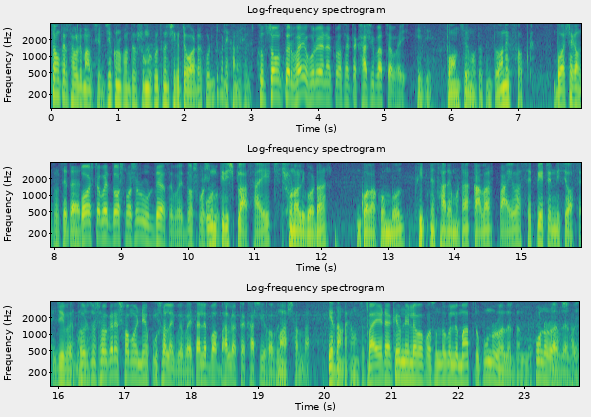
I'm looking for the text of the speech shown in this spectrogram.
চমৎকার ছাগলটি মানুষের যে কোনো প্রান্ত সংগ্রহ করতে পারেন সেক্ষেত্রে অর্ডার করে নিতে পারেন এখানে খুব চমৎকার ভাই হরিয়ানা ক্রস একটা খাসি বাচ্চা ভাই। এই যে পঞ্চের মতো কিন্তু অনেক সফট বয়সটা কেমন চলছে এটা বয়সটা ভাই দশ মাসের ঊর্ধ্বে আছে ভাই দশ মতো। উনত্রিশ প্লাস হাইট সোনালি বর্ডার গলা কম্বল ফিটনেস হারে মোটা কালার পায়েও আছে পেটের নিচেও আছে। জি ভাই ধৈর্য সহকারে সময় নিয়ে পোষা লাগবে ভাই তাহলে ভালো একটা খাসি হবে। মাশাল্লাহ এর দামটা কেমন ভাই এটা কেউ নিলে বা পছন্দ করলে মাত্র পনেরো হাজার দাম ভাই। পনেরো হাজার ভাই।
